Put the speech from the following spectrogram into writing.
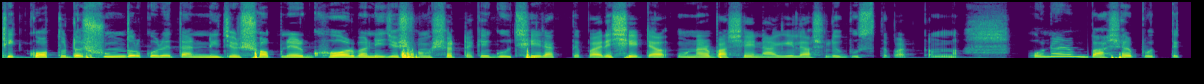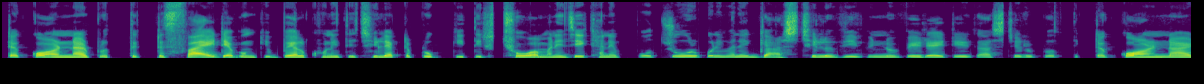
ঠিক কতটা সুন্দর করে তার নিজের স্বপ্নের ঘর বা নিজের সংসারটাকে গুছিয়ে রাখতে পারে, সেটা ওনার বাসায় না গেলে আসলে বুঝতে পারতাম না। ওনার বাসার প্রত্যেকটা কর্নার, প্রত্যেকটা সাইড এবং কি ব্যালকনিতে ছিল একটা প্রকৃতির ছোঁয়া। মানে যেখানে প্রচুর পরিমাণে গাছ ছিল, বিভিন্ন ভ্যারাইটির গাছ ছিল। প্রত্যেকটা corner,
